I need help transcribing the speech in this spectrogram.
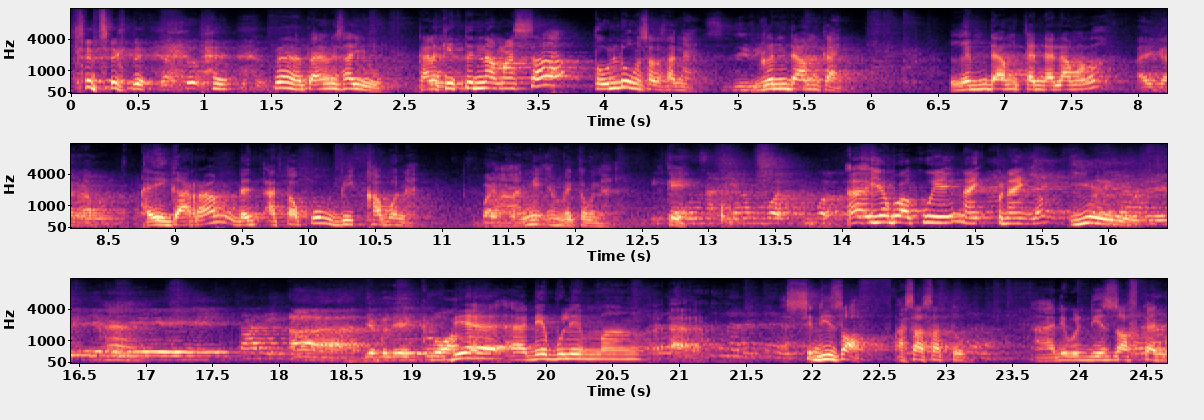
nah, tak payah ambil sayur. Kalau kita nak masak, tolong sangat-sangat. Rendamkan. Rendamkan dalam apa? Air garam. Air garam dan ataupun bikarbonat. Bikarbonat. Ha, ni yang bikarbonat. Okey. Nak yang buat buat Ah, yang buat kuih naik penaik tu? Ya, Dia ya. dia Ha. boleh tarik. ah dia boleh keluar. Dia uh, dia boleh meng uh, dissolve asal satu. Ah, dia boleh dissolvekan.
